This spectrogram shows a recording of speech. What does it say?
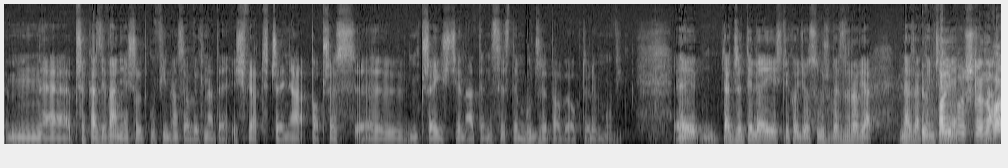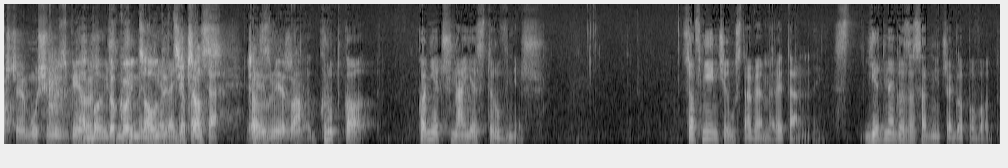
mm, e, przekazywania środków finansowych na te świadczenia poprzez e, przejście na ten system budżetowy, o którym mówi. E, Także tyle, jeśli chodzi o służbę zdrowia. Na zakończenie. Panie pośle, no tak, właśnie, musimy zmierzać do końca audycji, czas, czas E, zmierza. Krótko, konieczna jest również cofnięcie ustawy emerytalnej z jednego zasadniczego powodu.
